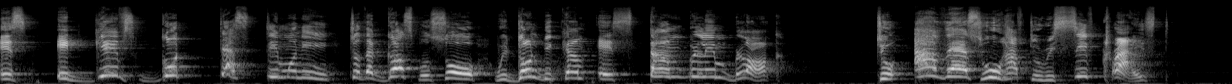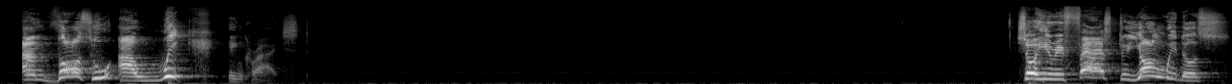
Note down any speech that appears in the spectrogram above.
is it gives good testimony to the gospel so we don't become a stumbling block to others who have to receive Christ and those who are weak in Christ. So he refers to young widows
